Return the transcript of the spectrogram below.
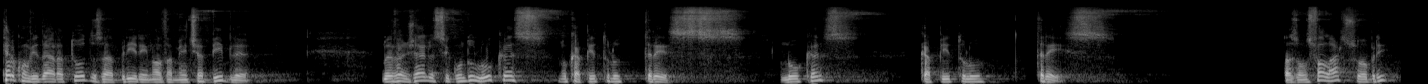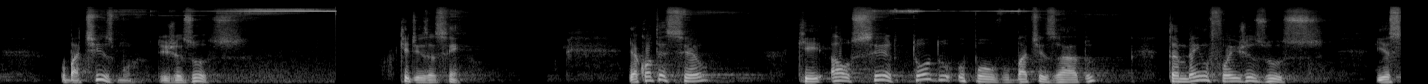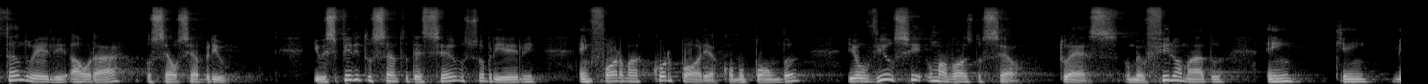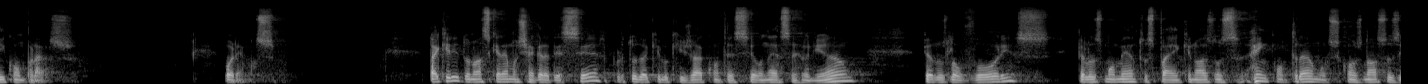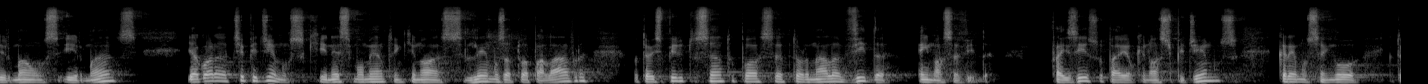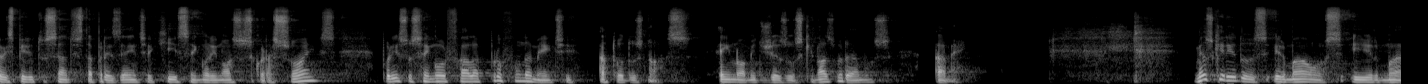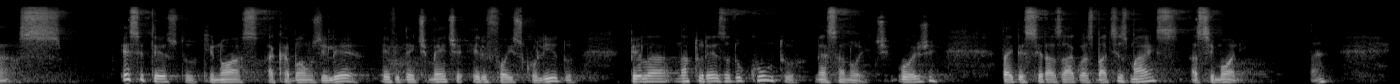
Quero convidar a todos a abrirem novamente a Bíblia no Evangelho segundo Lucas, no capítulo 3. Lucas, capítulo 3. Nós vamos falar sobre o batismo de Jesus, que diz assim: E aconteceu que, ao ser todo o povo batizado, também o foi Jesus. E estando ele a orar, o céu se abriu, e o Espírito Santo desceu sobre ele em forma corpórea como pomba, e ouviu-se uma voz do céu: Tu és o meu filho amado, em quem me comprazo. Oremos. Pai querido, nós queremos te agradecer por tudo aquilo que já aconteceu nessa reunião, pelos louvores, pelos momentos, Pai, em que nós nos reencontramos com os nossos irmãos e irmãs e agora te pedimos que nesse momento em que nós lemos a tua palavra, o teu Espírito Santo possa torná-la vida em nossa vida. Faz isso, Pai, é o que nós te pedimos. Cremos, Senhor, que o teu Espírito Santo está presente aqui, Senhor, em nossos corações. Por isso, Senhor, fala profundamente a todos nós. É em nome de Jesus que nós oramos. Amém. Meus queridos irmãos e irmãs, esse texto que nós acabamos de ler evidentemente, ele foi escolhido pela natureza do culto nessa noite. Hoje vai descer as águas batismais a Simone. Né?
